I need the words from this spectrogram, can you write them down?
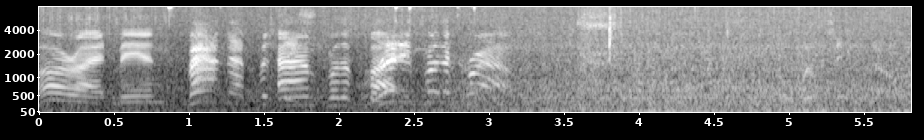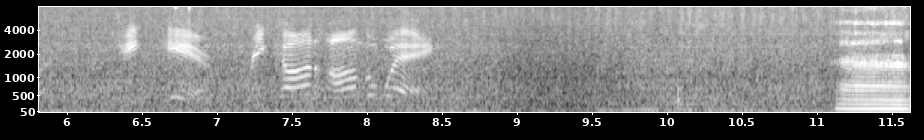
All right, men. Man that position. Time for the fight. Ready for the crowd. We'll take it all right. Jeep here. Recon on the way. Uh,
